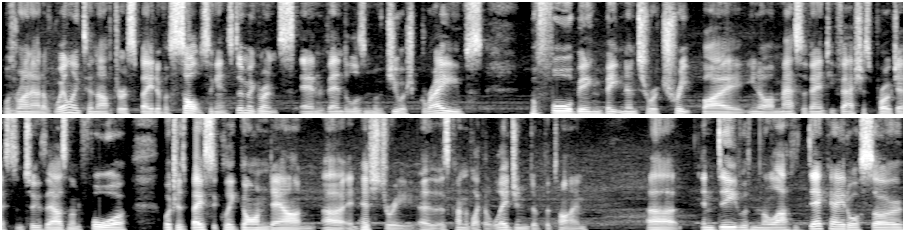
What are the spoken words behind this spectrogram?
was run out of Wellington after a spate of assaults against immigrants and vandalism of Jewish graves before being beaten into retreat by, you know, a massive anti-fascist protest in 2004, which has basically gone down uh, in history as, as, kind of like a legend of the time. Uh, indeed, within the last decade or so,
